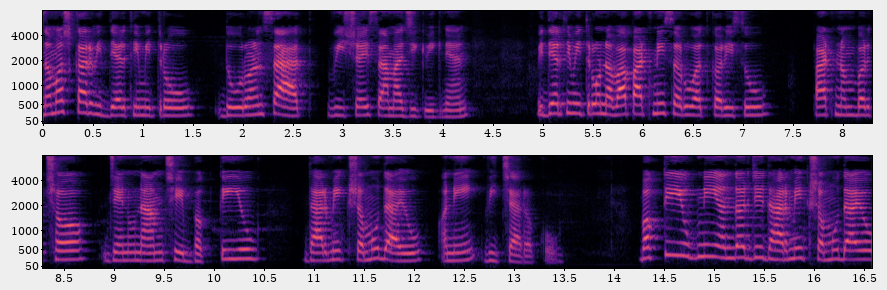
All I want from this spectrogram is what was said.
નમસ્કાર વિદ્યાર્થી મિત્રો. ધોરણ સાત, વિષય સામાજિક વિજ્ઞાન. વિદ્યાર્થી મિત્રો, નવા પાઠની શરૂઆત કરીશું. પાઠ નંબર છ, જેનું નામ છે ભક્તિયુગ, ધાર્મિક સમુદાયો અને વિચારકો. ભક્તિયુગની અંદર જે ધાર્મિક સમુદાયો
